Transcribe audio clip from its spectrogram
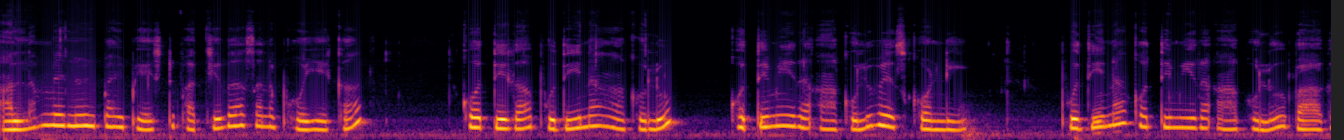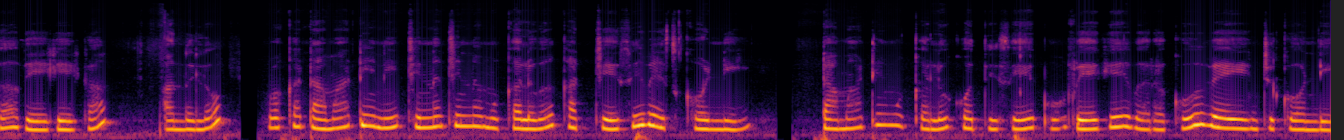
అల్లం వెల్లుల్లిపై పేస్ట్ పచ్చివాసన పోయాక కొద్దిగా పుదీనా ఆకులు కొత్తిమీర ఆకులు వేసుకోండి. పుదీనా కొత్తిమీర ఆకులు బాగా వేగాక అందులో ఒక టమాటీని చిన్న చిన్న ముక్కలుగా కట్ చేసి వేసుకోండి. టమాటీ ముక్కలు కొద్దిసేపు వేగే వరకు వేయించుకోండి.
